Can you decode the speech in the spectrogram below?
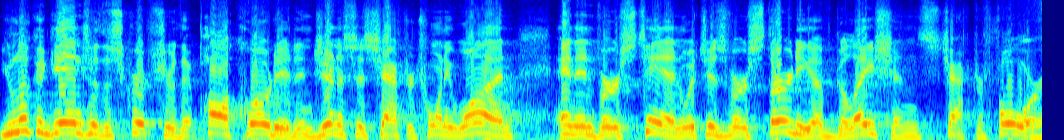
You look again to the scripture that Paul quoted in Genesis chapter 21 and in verse 10, which is verse 30 of Galatians chapter 4.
